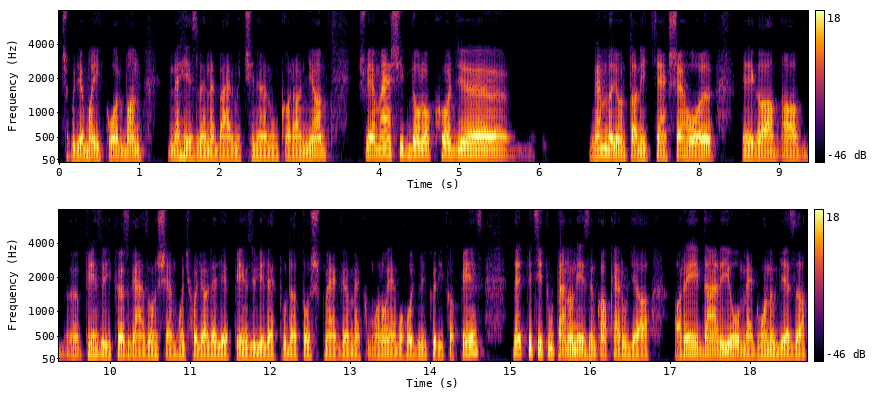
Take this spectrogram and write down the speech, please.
csak ugye a mai korban nehéz lenne bármit csinálnunk aranya. És ugye a másik dolog, hogy nem nagyon tanítják sehol, még a, a pénzügyi közgázon sem, hogy hogyan legyél pénzügyileg tudatos, meg, meg valójában hogy működik a pénz, de egy picit utána nézzünk akár ugye a, a Ray Dalio, meg van ugye ez a,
